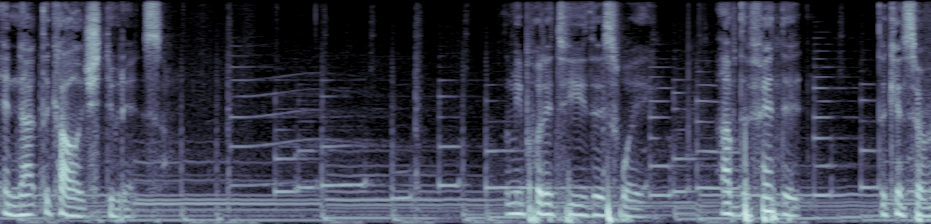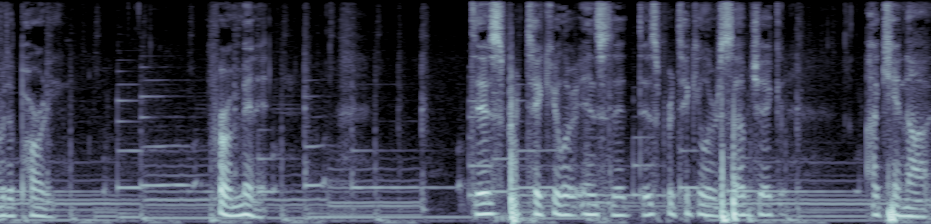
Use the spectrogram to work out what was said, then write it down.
and not the college students. Let me put it to you this way I've defended the Conservative Party for a minute. This particular incident, this particular subject, I cannot.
